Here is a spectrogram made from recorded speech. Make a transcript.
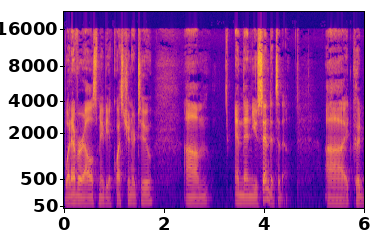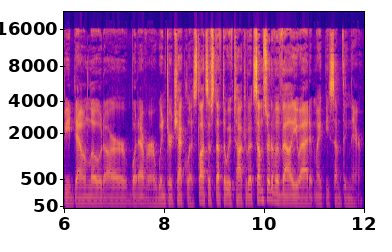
whatever else, maybe a question or two. Um, and then you send it to them. Uh, it could be download our whatever winter checklist. Lots of stuff that we've talked about. Some sort of a value add. It might be something there,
